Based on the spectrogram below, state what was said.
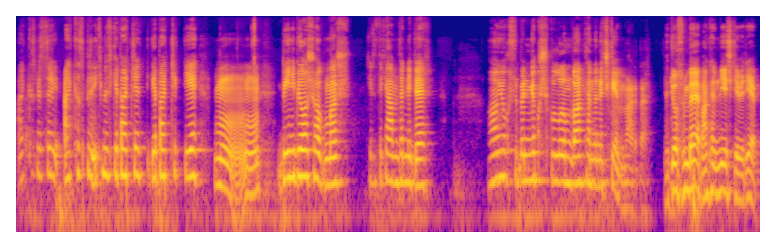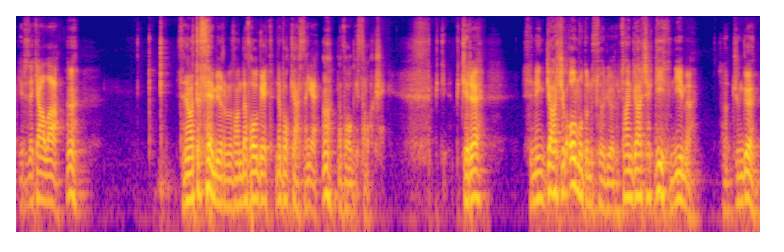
Ay kız biz, ay kız biz ikimiz gebertecek, gebertecek diye hmm, beni bir hoş olmuş. Gerizekalı mıdır nedir? Ha yoksa benim yakışıklılığımdan kendine içkiye mi verdi? Ne diyorsun be? Ben kendime niye içkiye vereyim? Gerizekalı. Hıh. Seni artık sevmiyorum o zaman defol git. Ne bok yersen ye. Hıh, defol git salak şey. Bir, bir kere senin gerçek olmadığını söylüyorum. Sen gerçek değilsin değil mi? Çünkü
